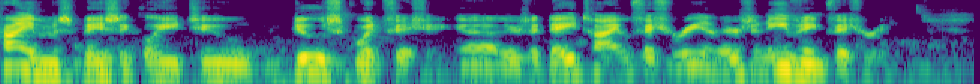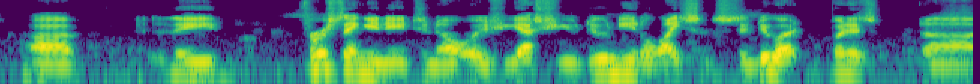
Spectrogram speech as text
times basically to do squid fishing. Uh, there's a daytime fishery and there's an evening fishery. Uh, the first thing you need to know is yes you do need a license to do it but it's uh,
